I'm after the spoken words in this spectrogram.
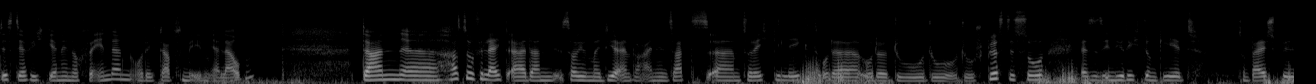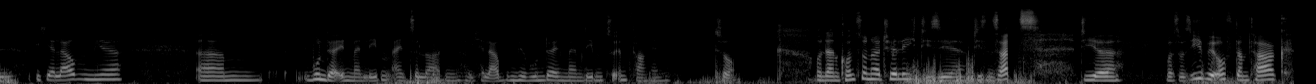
das darf ich gerne noch verändern oder ich darf es mir eben erlauben. Dann äh, hast du vielleicht auch dann, sage ich mal, dir einfach einen Satz äh, zurechtgelegt oder, oder du, du, du spürst es so, dass es in die Richtung geht, zum Beispiel, ich erlaube mir, ähm, Wunder in mein Leben einzuladen. Ich erlaube mir, Wunder in meinem Leben zu empfangen. So. Und dann kannst du natürlich diese, diesen Satz dir, was weiß ich, wie oft am Tag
